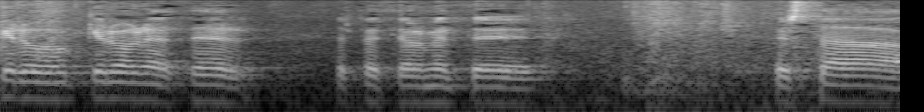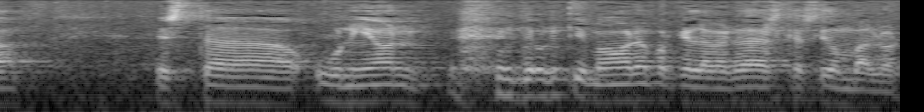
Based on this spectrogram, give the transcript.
Quiero, quiero agradecer especialmente esta, esta unión de última hora porque la verdad es que ha sido un valor.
